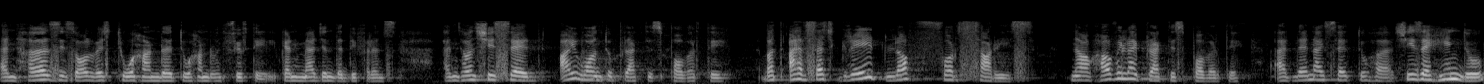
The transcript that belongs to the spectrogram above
and hers is always 200, 250. You can imagine the difference. And then she said, "I want to practice poverty, but I have such great love for saris. Now, how will I practice poverty?" And then I said to her, she's a Hindu,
